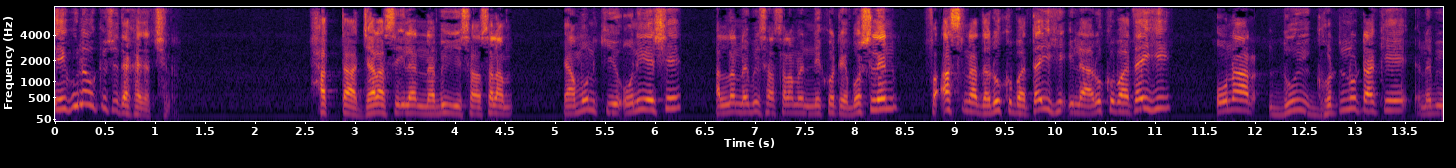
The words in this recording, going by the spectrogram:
এগুলোও কিছু দেখা যাচ্ছে না। হাত্তা জালাসে ইলান নবী সাল্লাম এমনকি উনি এসে আল্লাহ নবী সাল্লামের নিকটে বসলেন আসনাদা রুকবাতাইহি ইলা রুকবাতাইহি, ওনার দুই ঘটনুটাকে নবী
